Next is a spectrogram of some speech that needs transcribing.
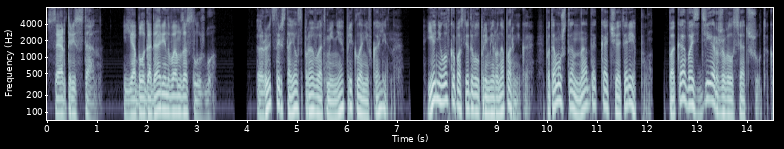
«Сэр Тристан, я благодарен вам за службу». Рыцарь стоял справа от меня, преклонив колено. Я неловко последовал примеру напарника, потому что надо качать репу пока воздерживался от шуток,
